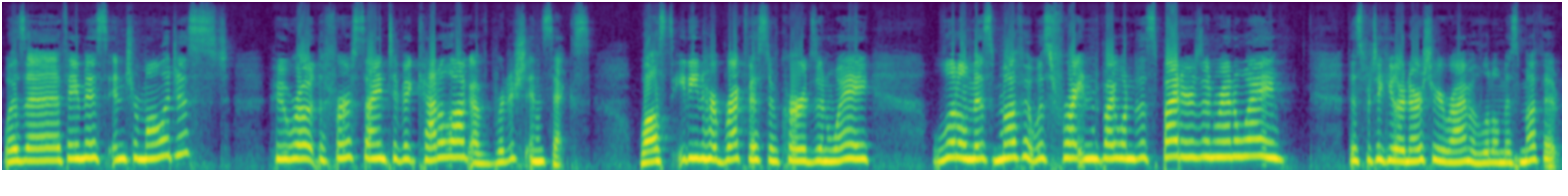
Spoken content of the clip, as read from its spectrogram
was a famous entomologist who wrote the first scientific catalog of British insects. Whilst eating her breakfast of curds and whey, little Miss Muffet was frightened by one of the spiders and ran away. This particular nursery rhyme of Little Miss Muffet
